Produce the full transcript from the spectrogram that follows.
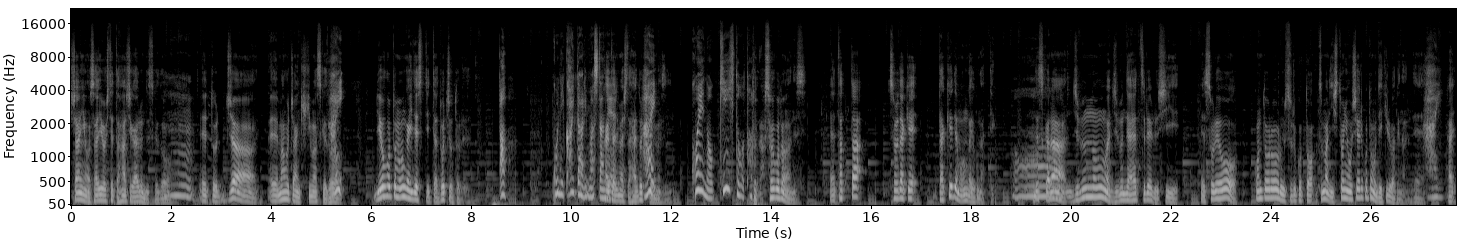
社員を採用してた話があるんですけど、はいうんえっとじゃあ、えー、真帆ちゃん聞きますけど、はい。両方とも運がいいですって言ったらどっちを取る？あ、ここに書いてありましたね。書いてありました。はい、どっち取ります、声の大きい人を取る。そういうことなんです。えーたったそれだけだけでも運が良くなっていく。ですから自分の運は自分で操れるし、えーそれをコントロールすること、つまり人に教えることもできるわけなんで、はい。はい、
